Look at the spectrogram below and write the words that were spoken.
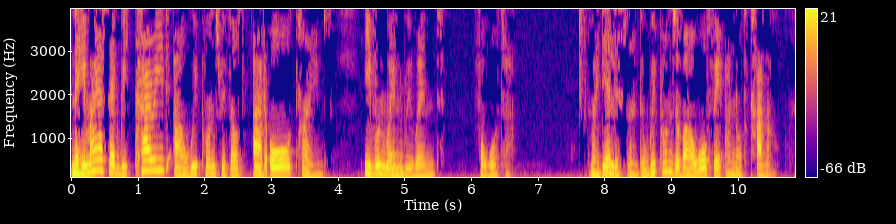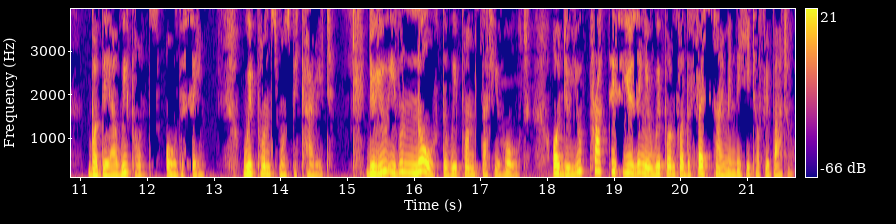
Nehemiah said, We carried our weapons with us at all times, even when we went for water. My dear listener, the weapons of our warfare are not carnal, but they are weapons all the same. Weapons must be carried. Do you even know the weapons that you hold? Or do you practice using a weapon for the first time in the heat of a battle?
